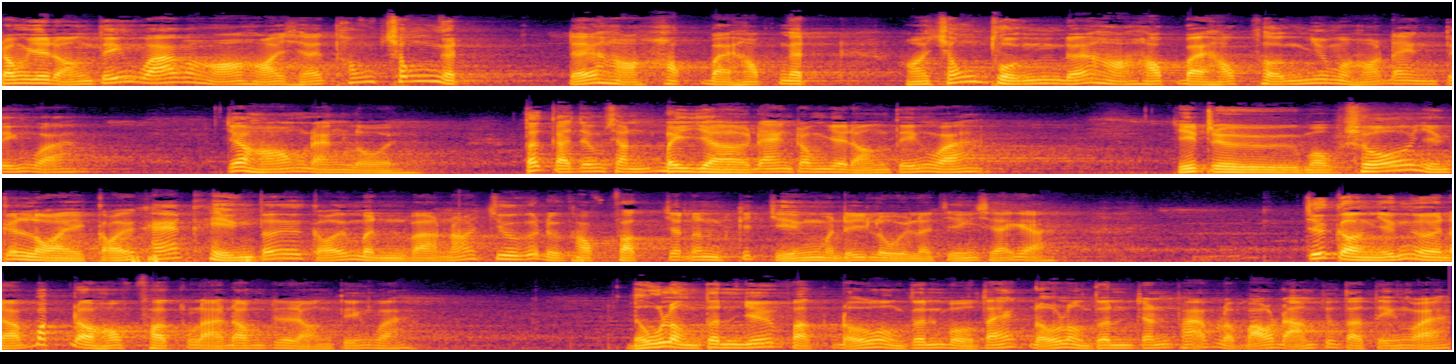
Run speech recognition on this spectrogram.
Trong giai đoạn tiến hóa của họ họ sẽ thống sống nghịch để họ học bài học nghịch họ sống thuận để họ học bài học thuận nhưng mà họ đang tiến hóa. Chứ họ không đang lùi. Tất cả chúng sanh bây giờ đang trong giai đoạn tiến hóa. Chỉ trừ một số những cái loài cõi khác hiện tới cõi mình và nó chưa có được học Phật cho nên cái chuyện mà đi lùi là chuyện xảy ra. Chứ còn những người đã bắt đầu học Phật là đông giai đoạn tiến hóa. Đủ lòng tin với Phật, đủ lòng tin Bồ Tát, đủ lòng tin chánh pháp là bảo đảm chúng ta tiến hóa.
